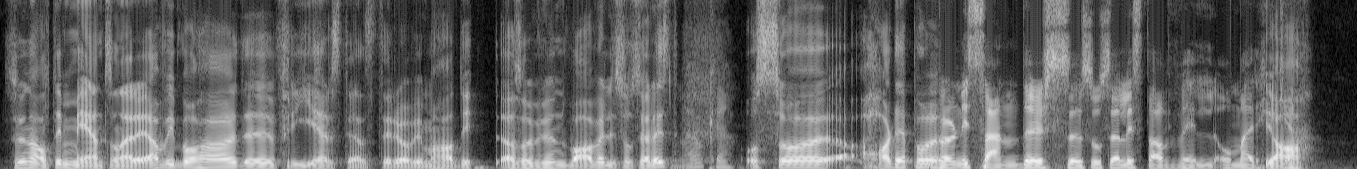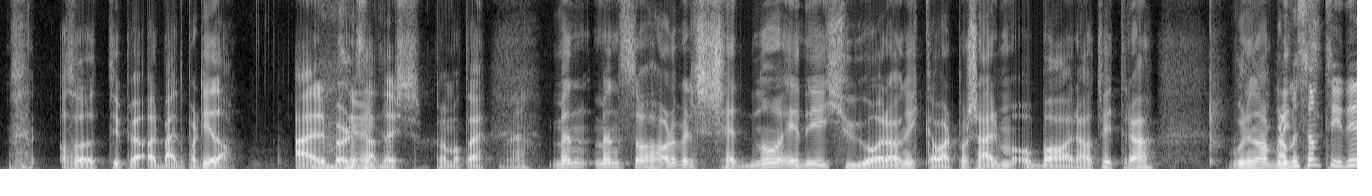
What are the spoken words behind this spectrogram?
Så hun har alltid ment sånn der Ja, vi må ha eh, frie helsetjenester, og vi må ha ditt Altså, hun var veldig sosialist. Okay. Og så har det på Bernie Sanders, eh, sosialist, da, vel å merke. Ja. Altså type Arbeiderpartiet, da. Er Bernie Sanders, på en måte. Ja. Men, men så har det vel skjedd noe i de 20 åra hun ikke har vært på skjerm og bare har tvitra. Hvor hun har blitt Ja, men samtidig,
